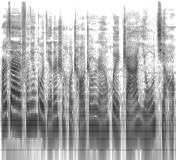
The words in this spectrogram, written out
而在逢年过节的时候，潮州人会炸油角。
